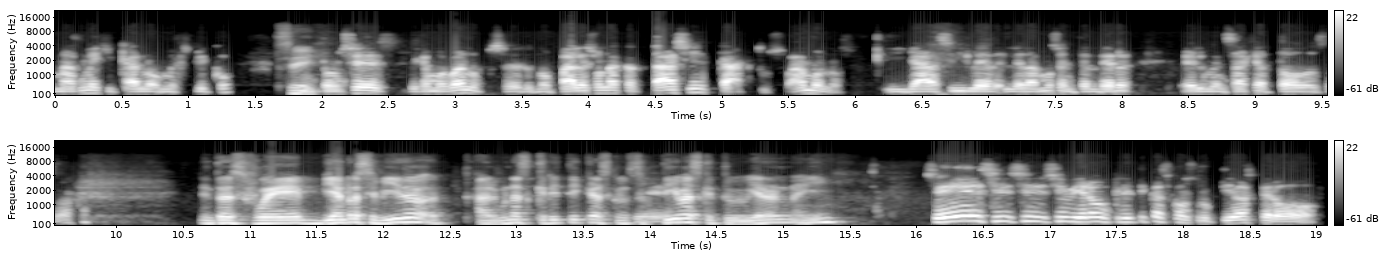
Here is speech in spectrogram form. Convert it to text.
más mexicano, ¿me explico? Sí. Entonces, digamos, bueno, pues el nopal es una cactácea, cactus, vámonos. Y ya así le, le damos a entender el mensaje a todos, ¿no? Entonces, ¿fue bien recibido? ¿Algunas críticas constructivas que tuvieron ahí? Sí, sí, sí, sí hubieron críticas constructivas, pero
